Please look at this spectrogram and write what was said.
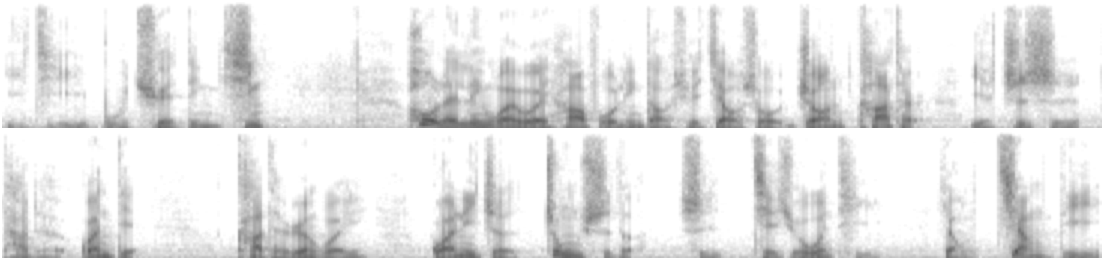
以及不确定性。后来，另外一位哈佛领导学教授 John Carter 也支持他的观点。Carter 认为，管理者重视的是解决问题，要降低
